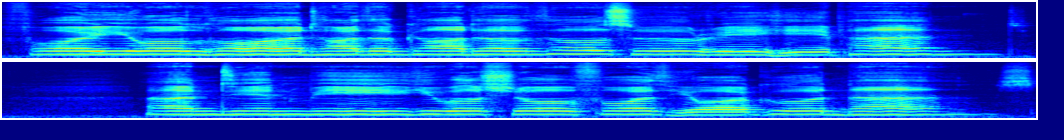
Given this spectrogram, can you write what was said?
For you, O Lord, are the God of those who repent, and in me you will show forth your goodness.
